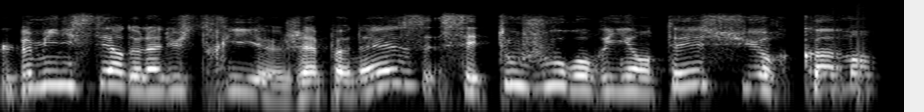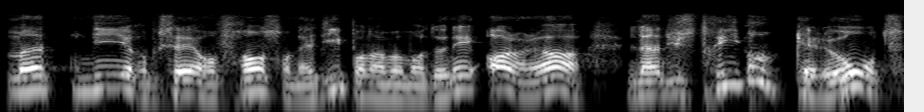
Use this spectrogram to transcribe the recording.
le ministère de l'Industrie euh, japonaise s'est toujours orienté sur comment maintenir. Vous savez, en France, on a dit pendant un moment donné, oh là là, l'industrie, oh, quelle honte,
